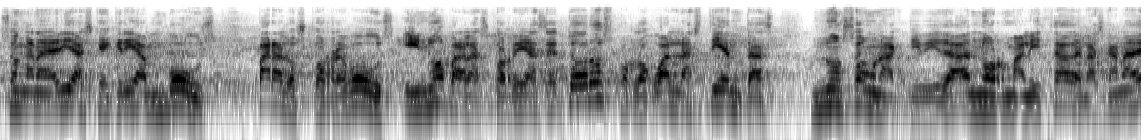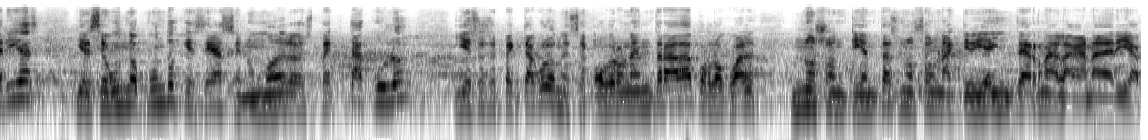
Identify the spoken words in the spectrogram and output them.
son ganaderías que crían bows para los correbous y no para las corridas de toros, por lo cual las tientas no son una actividad normalizada en las ganaderías. Y el segundo punto, que se hace en un modelo de espectáculo y esos espectáculos donde se cobra una entrada, por lo cual no son tientas, no son una actividad interna de la ganadería.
